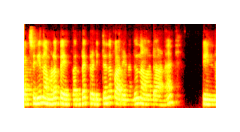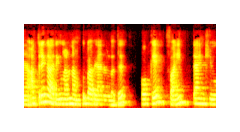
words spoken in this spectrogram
ആക്ച്വലി നമ്മളെ പേപ്പറിന്റെ ക്രെഡിറ്റ് എന്ന് പറയുന്നത് നാലാണ്. പിന്നെ അത്രയും കാര്യങ്ങളാണ് നമുക്ക് പറയാനുള്ളത്. ഓക്കെ ഫൈൻ താങ്ക് യു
